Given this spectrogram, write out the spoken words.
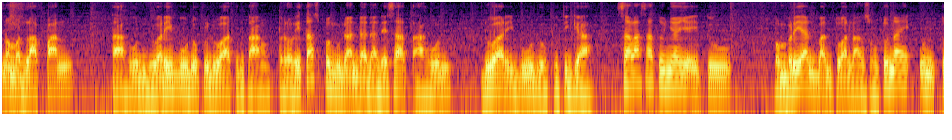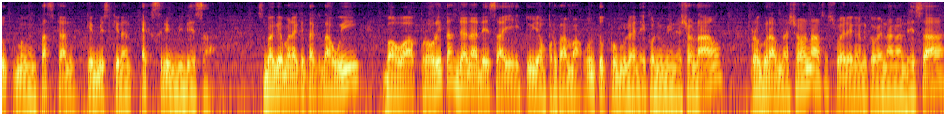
nomor 8 tahun 2022 tentang prioritas penggunaan dana desa tahun 2023. Salah satunya yaitu pemberian bantuan langsung tunai untuk mengentaskan kemiskinan ekstrim di desa. Sebagaimana kita ketahui bahwa prioritas dana desa yaitu yang pertama untuk pemulihan ekonomi nasional, program nasional sesuai dengan kewenangan desa,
